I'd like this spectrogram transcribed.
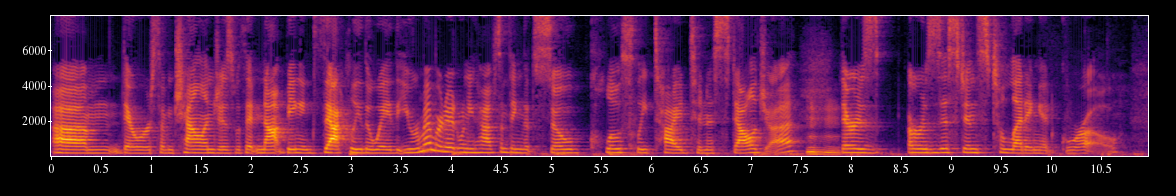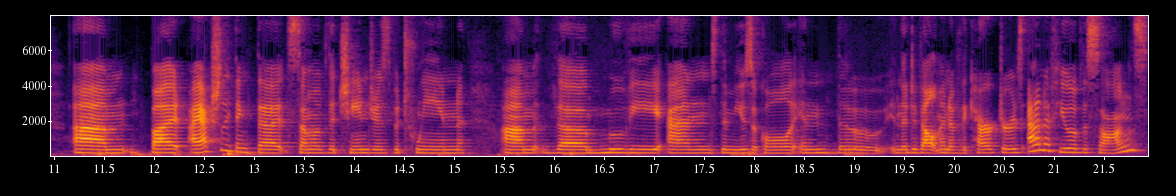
Um, there were some challenges with it not being exactly the way that you remembered it when you have something that's so closely tied to nostalgia. There's a resistance to letting it grow. Um, but I actually think that some of the changes between um, the movie and the musical in the in the development of the characters and a few of the songs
